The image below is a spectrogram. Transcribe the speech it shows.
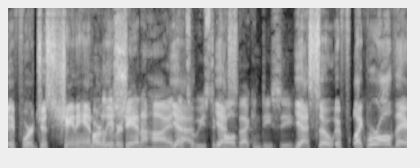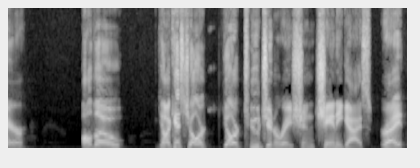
if we're just Shanahan part believers? of the Shanahan. Yeah, that's what we used to yes. call it back in DC. Yeah, so if like we're all there, although you know, I guess y'all are y'all are two generation Shanny guys, right?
